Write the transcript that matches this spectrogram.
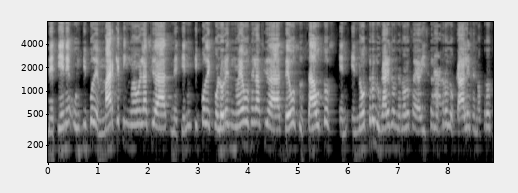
me tiene un tipo de marketing nuevo en la ciudad, me tiene un tipo de colores nuevos en la ciudad, veo sus autos en, en otros lugares donde no los había visto, en otros locales, en otros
